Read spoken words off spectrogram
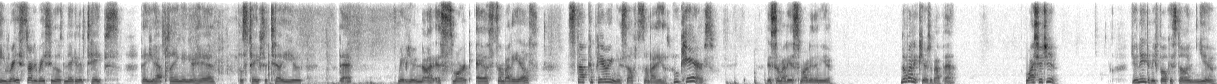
Erase, start erasing those negative tapes that you have playing in your head those tapes that tell you that maybe you're not as smart as somebody else, stop comparing yourself to somebody else. Who cares if somebody is smarter than you? Nobody cares about that. Why should you? You need to be focused on you,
